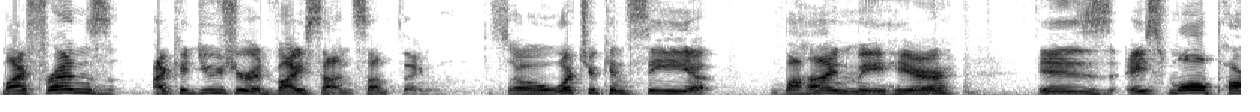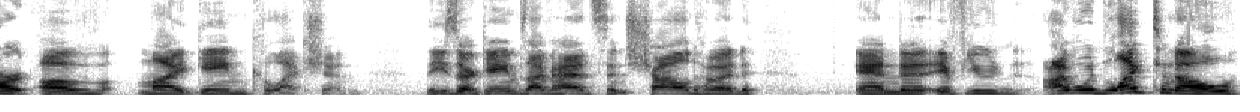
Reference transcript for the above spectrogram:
My friends, I could use your advice on something. So what you can see behind me here is a small part of my game collection. These are games I've had since childhood. And uh, if you, I would like to know,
